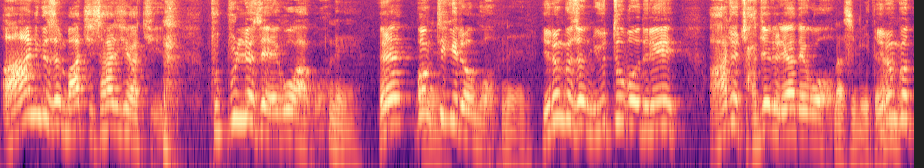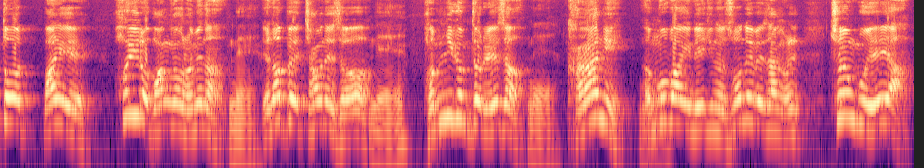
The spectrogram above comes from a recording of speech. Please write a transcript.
아닌 것을 마치 사실같이 부풀려서 애고하고 네. 예? 뻥튀기를 하고 네. 이런 것은 유튜버들이 아주 자제를 해야 되고 맞습니다. 이런 것도 만약에 허위로 방송을 하면은 네. 연합회 차원에서 네. 법리 검토를 해서 네. 강한이 업무방해 내지는 손해배상을 청구해야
